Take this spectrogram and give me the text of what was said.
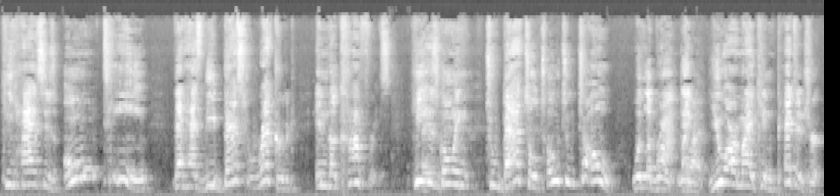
He has his own team that has the best record in the conference. He is going to battle toe to toe with LeBron. Like right. you are my competitor.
